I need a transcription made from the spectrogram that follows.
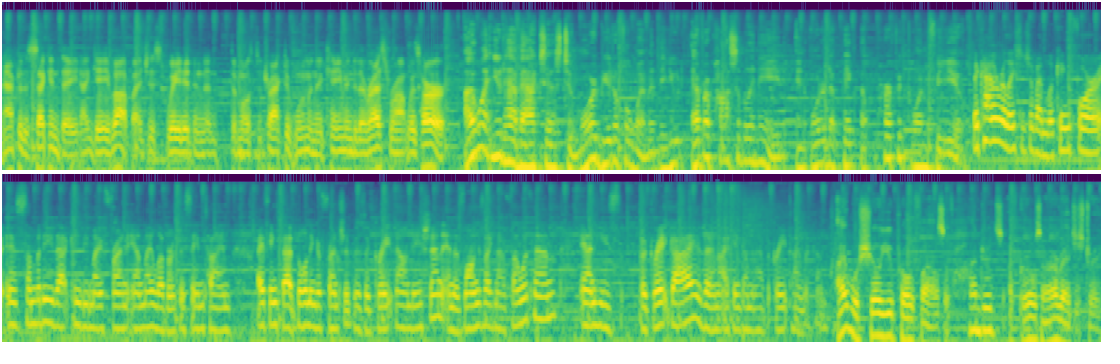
And after the second date, I gave up. I just waited, and the, the, most attractive woman that came into the restaurant was her. I want you to have access to more beautiful women than you'd ever possibly need in order to pick the perfect one for you. The kind of relationship I'm looking for is somebody that can be my friend and my lover at the same time. I think that building a friendship is a great foundation, and as long as I can have fun with him and he's a great guy, then I think I'm going to have a great time with him. I will show you profiles of hundreds of girls in our registry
